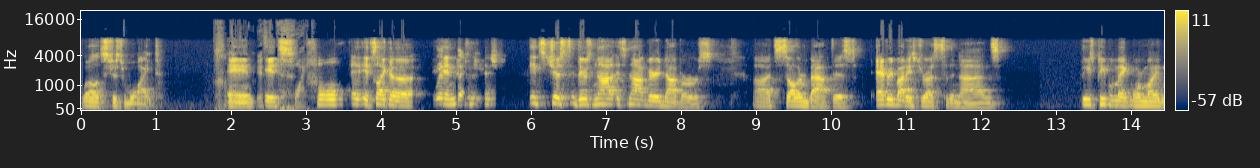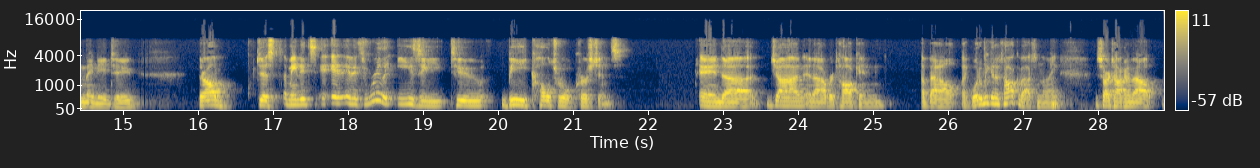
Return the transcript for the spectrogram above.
well, it's just white and It's it's, white. full. It's like a With and the- it's just there's not it's not very diverse. Uh, it's Southern Baptist. Everybody's dressed to the nines. These people make more money than they need to. They're all just. I mean, it's it, it, it's really easy to be cultural Christians. And uh, John and I were talking about like, what are we going to talk about tonight? We started talking about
